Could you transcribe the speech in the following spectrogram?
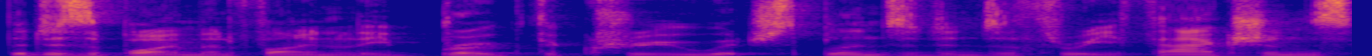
The disappointment finally broke the crew, which splintered into three factions.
